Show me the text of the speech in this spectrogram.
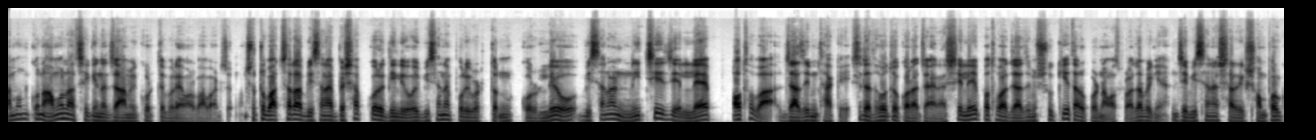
এমন কোন আমল আছে কিনা যা আমি করতে পারি আমার বাবার জন্য? ছোট বাচ্চারা বিছানায় পেশাব করে দিলে ওই বিছানা পরিবর্তন করলেও বিছানার নিচে যে ল্যাপ অথবা জাজিম থাকে, সেটা ধৌত করা যায় না। সে লেপ অথবা জাজিম শুকিয়ে তার উপর নামাজ পড়া যাবে কিনা? যে বিছানার শারীরিক সম্পর্ক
